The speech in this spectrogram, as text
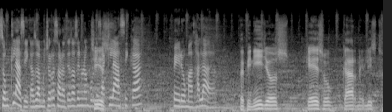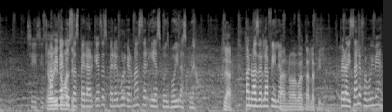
son clásicas. O sea, muchos restaurantes hacen una hamburguesa es- clásica, pero más jalada. Pepinillos, queso, carne, listo. Sí, sí, A mí me tomate. gusta esperar que se espere el Burger Master y después voy y las pruebo. Claro. Para no hacer la fila. Para no aguantar la fila. Pero ahí sale, fue muy bien.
